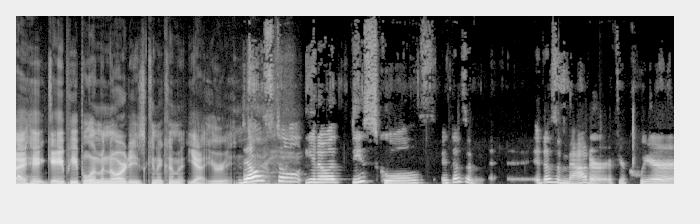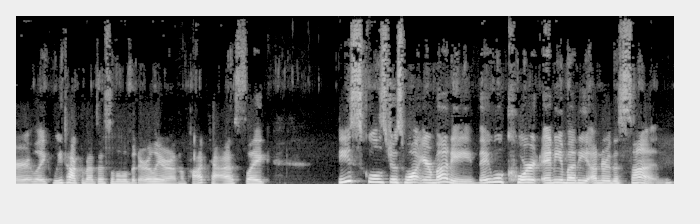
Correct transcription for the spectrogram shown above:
I hate gay people and minorities. Can I come in? Yeah, you're in. they'll still, you know, at these schools, it doesn't, it doesn't matter if you're queer. Like we talked about this a little bit earlier on the podcast. Like these schools just want your money. They will court anybody under the sun.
